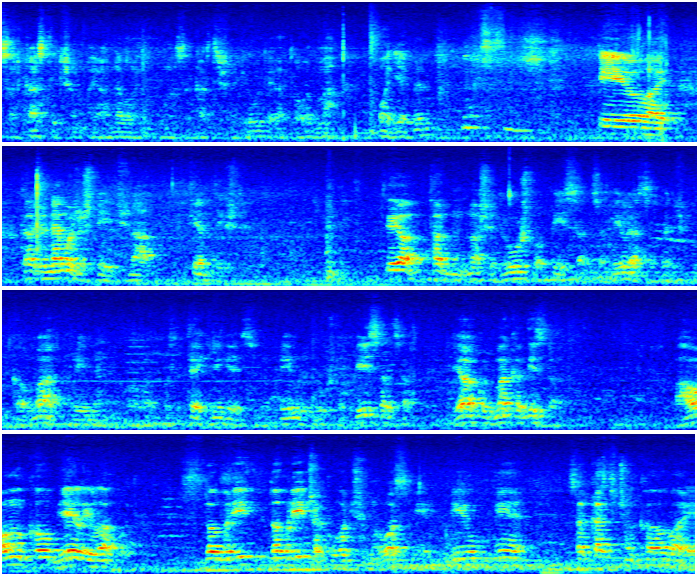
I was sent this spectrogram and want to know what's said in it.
sarkastičan, a ja ne volim puno sarkastične ljude, ja to odmah odjebem. I ovaj, kaže, ne možeš ti ići na kjemtište. Ja, tad naše društvo pisaca bilo, ja sam već kao mlad primjen, ovaj, posle te knjige su me primili društvo pisaca, ja kod maka dizda. A on kao bijeli labod, dobri, dobričak u očima, osmijeh, nije, nije sarkastičan kao ovaj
